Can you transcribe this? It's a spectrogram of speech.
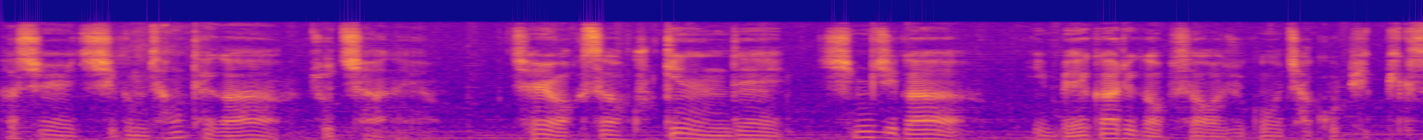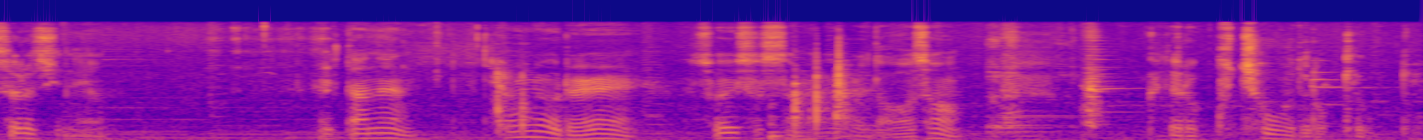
사실 지금 상태가 좋지 않아요. 젤 왁스가 굳기는데 심지가 이 메가리가 없어가지고 자꾸 픽픽 쓰러지네요. 일단은 향료를 소이소스 하나를 넣어서 그대로 굳혀보도록 해볼게요.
